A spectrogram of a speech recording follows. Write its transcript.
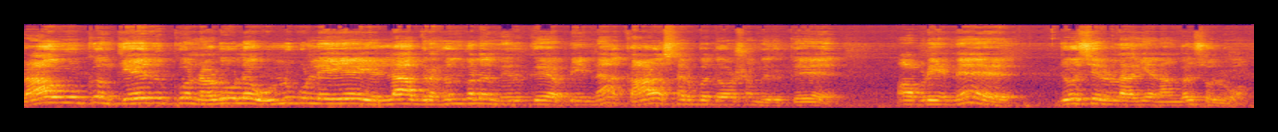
ராகுவுக்கும் கேதுக்கும் நடுவில் உள்ளுக்குள்ளேயே எல்லா கிரகங்களும் இருக்கு அப்படின்னா கால சர்பதோஷம் இருக்குது இருக்கு அப்படின்னு ஜோசியர்களாகிய நாங்கள் சொல்லுவோம்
